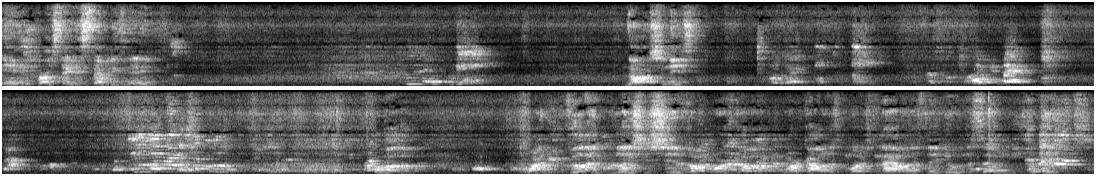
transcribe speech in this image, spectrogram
In per se the seventies and eighties. Me? Nah, Shanice. Okay. What you say? Feel like relationships don't work out work out as much now as they do in the seventies or eighties?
